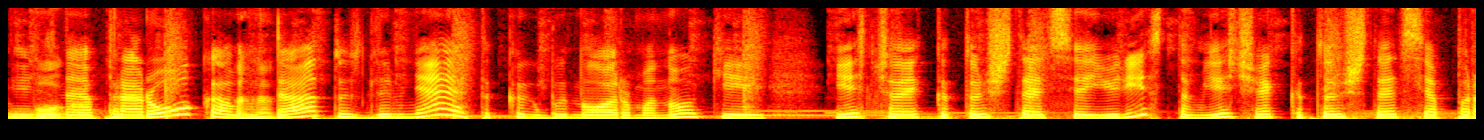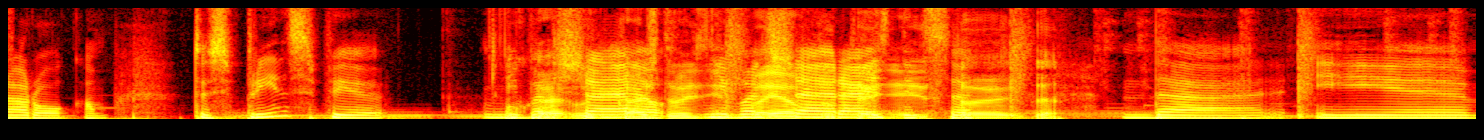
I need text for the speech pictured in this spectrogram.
я не знаю, пророком, ага. да, то есть для меня это как бы норма, но окей. Есть человек, который считает себя юристом, есть человек, который считает себя пророком. То есть, в принципе, небольшая, небольшая разница. История, да. да, и,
